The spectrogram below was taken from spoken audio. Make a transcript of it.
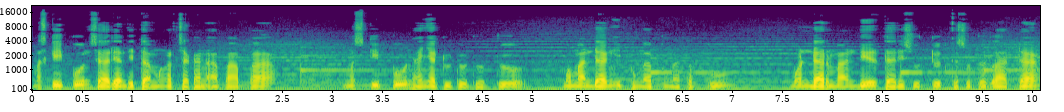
Meskipun seharian tidak mengerjakan apa-apa, meskipun hanya duduk-duduk memandangi bunga-bunga tebu, mondar-mandir dari sudut ke sudut ladang,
